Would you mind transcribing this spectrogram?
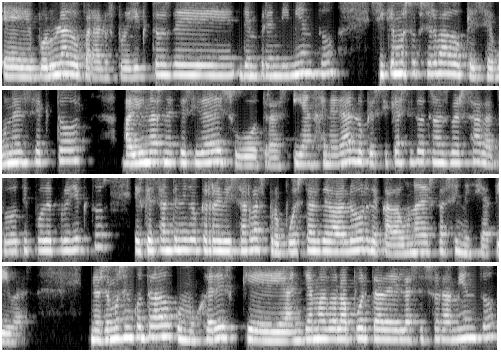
Eh, por un lado, para los proyectos de, emprendimiento, sí que hemos observado que según el sector hay unas necesidades u otras y en general lo que sí que ha sido transversal a todo tipo de proyectos es que se han tenido que revisar las propuestas de valor de cada una de estas iniciativas nos hemos encontrado con mujeres que han llamado a la puerta del asesoramiento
